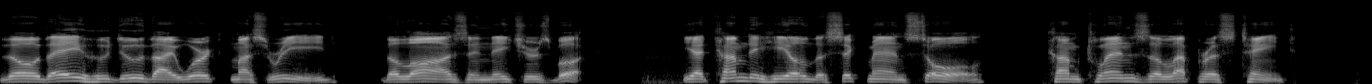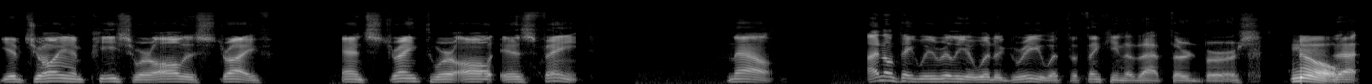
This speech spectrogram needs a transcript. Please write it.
though they who do thy work must read the laws in nature's book, yet come to heal the sick man's soul, come cleanse the leprous taint, give joy and peace where all is strife, and strength where all is faint. Now, I don't think we really would agree with the thinking of that third verse No. that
